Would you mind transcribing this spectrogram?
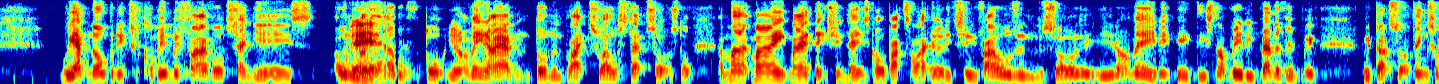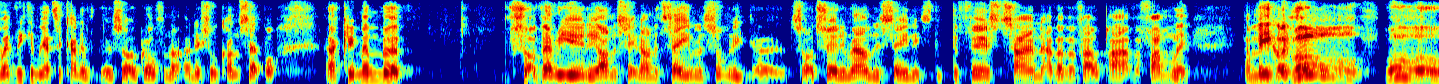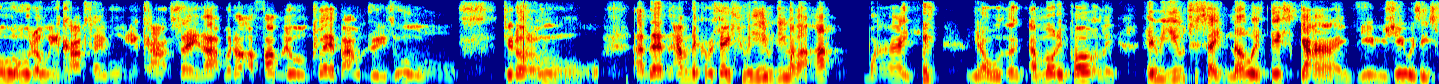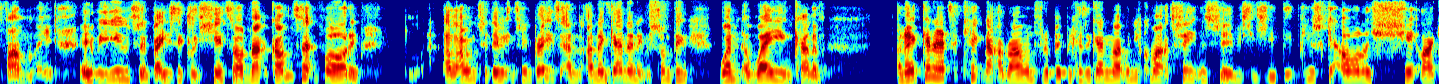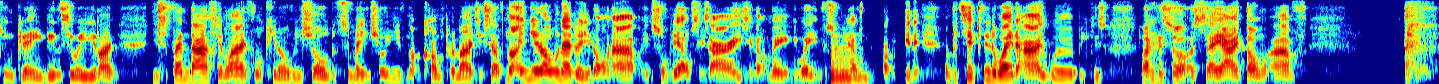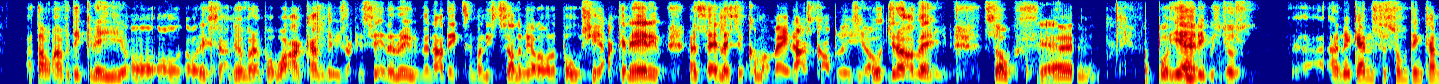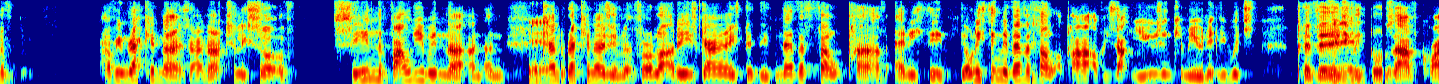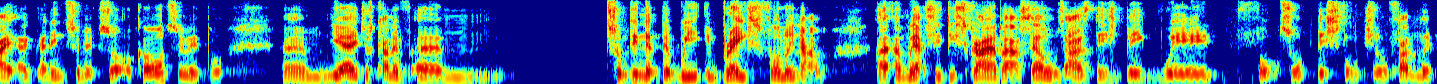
we had nobody to come in with five or ten years. Only yeah, myself, yeah. but you know what I mean. I hadn't done like twelve step sort of stuff. And my my my addiction days go back to like early two thousands. So you know what I mean. It, it, it's not really relevant with with that sort of thing. So everything we had to kind of uh, sort of grow from that initial concept. But I can remember sort of very early on and sitting on the table and somebody uh, sort of turning around and saying it's the first time that I've ever felt part of a family. And me going, whoa, whoa, whoa, no, you can't say, oh, you can't say that. We're not a family. Oh, clear boundaries. Oh, do you know? Oh, and then having a conversation with you, and you were like, ah, why? you know, and more importantly, who are you to say no if this guy views you as his family? Who are you to basically shit on that concept for him? Allow him to do it and to embrace it. And, and again, and it was something went away and kind of and again, I had to kick that around for a bit because again, like when you come out of treatment services, you, you just get all this shit like ingrained into where you like you spend half your life looking over your shoulder to make sure you've not compromised yourself, not in your own head or your own heart, but in somebody else's eyes. You know what I mean? You're waiting for somebody mm. else to stop in it, and particularly the way that I work because, like mm. I sort of say, I don't have. Don't have a degree or, or, or, this, that, and the other. But what I can do is I can sit in a room with an addict, and when he's telling me a lot of bullshit, I can hear him and say, "Listen, come on, mate, that's cobblers." You know, do you know what I mean? So, yeah. Um, but yeah, it was just, and again, for something kind of having recognised that and actually sort of seeing the value in that and, and yeah. kind of recognizing that for a lot of these guys that they've never felt part of anything the only thing they've ever felt a part of is that using community which perversely yeah. does have quite a, an intimate sort of core to it. But um, yeah, just kind of um, something that, that we embrace fully now. Uh, and we actually describe ourselves as this big, weird, fucked up, dysfunctional family.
